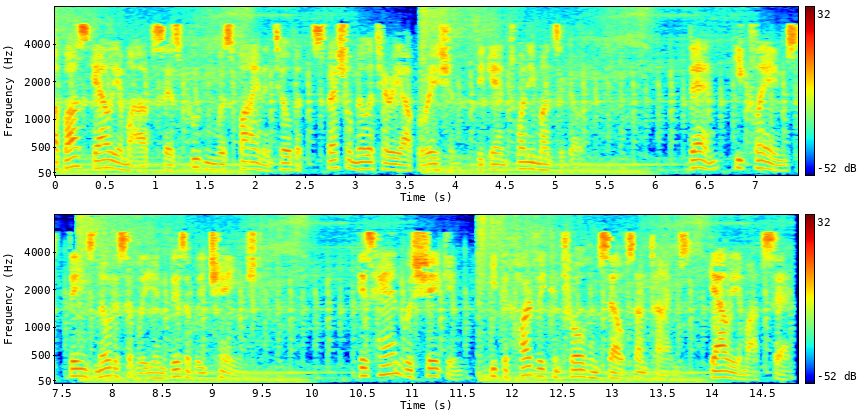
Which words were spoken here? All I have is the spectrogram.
Abbas Galyamov says Putin was fine until the special military operation began 20 months ago. Then, he claims, things noticeably and visibly changed. His hand was shaking, he could hardly control himself sometimes, Galyamov said.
